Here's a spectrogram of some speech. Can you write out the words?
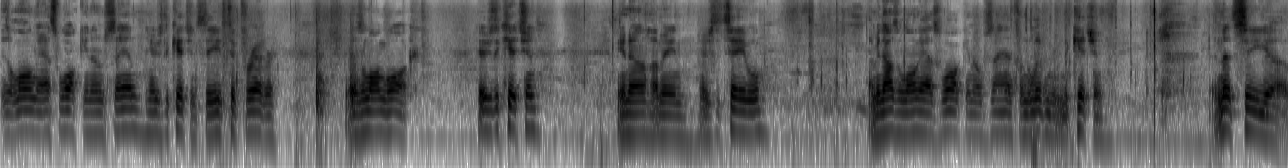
is a long ass walk. You know what I'm saying? Here's the kitchen. See, it took forever. It was a long walk. Here's the kitchen. You know, I mean, there's the table. I mean, that was a long ass walk. You know what I'm saying? From the living room to the kitchen. And let's see. Uh,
